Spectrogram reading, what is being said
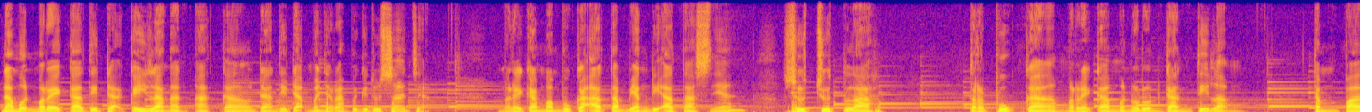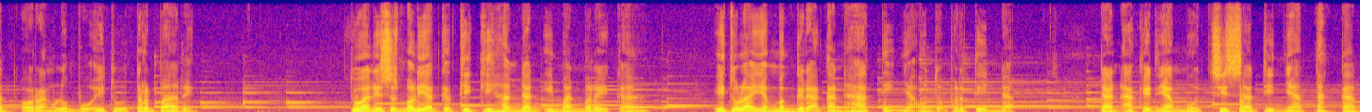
Namun mereka tidak kehilangan akal dan tidak menyerah begitu saja mereka membuka atap yang di atasnya, sujudlah terbuka, mereka menurunkan tilam. Tempat orang lumpuh itu terbaring. Tuhan Yesus melihat kegigihan dan iman mereka, itulah yang menggerakkan hatinya untuk bertindak. Dan akhirnya mujizat dinyatakan,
